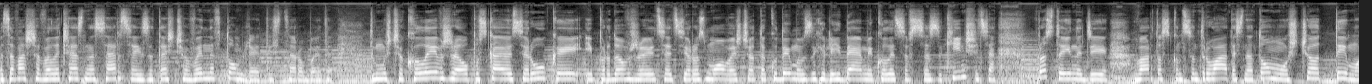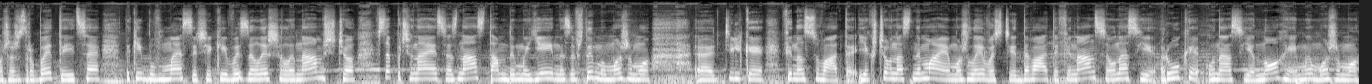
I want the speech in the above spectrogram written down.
за ваше величезне серце і за те, що ви не втомлюєтесь це робити. Тому що коли вже опускаються руки і продовжуються ці розмови, що та куди ми взагалі йдемо і коли це все закінчиться, просто іноді варто сконцентруватись на тому, що ти можеш зробити. І це такий був меседж, який ви залишили нам, що все починається з нас, там, де ми є, і не завжди ми можемо е, тільки фінансувати. Якщо в нас немає можливості давати фінанси, у нас є руки, у нас є ноги, і ми можемо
